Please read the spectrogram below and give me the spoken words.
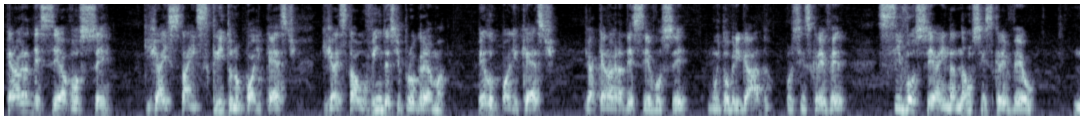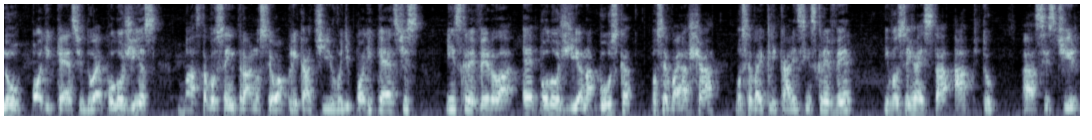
Quero agradecer a você que já está inscrito no podcast, que já está ouvindo este programa pelo podcast. Já quero agradecer você. Muito obrigado por se inscrever. Se você ainda não se inscreveu no podcast do Epologias, basta você entrar no seu aplicativo de podcasts e escrever lá Epologia na busca. Você vai achar, você vai clicar em se inscrever e você já está apto a assistir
